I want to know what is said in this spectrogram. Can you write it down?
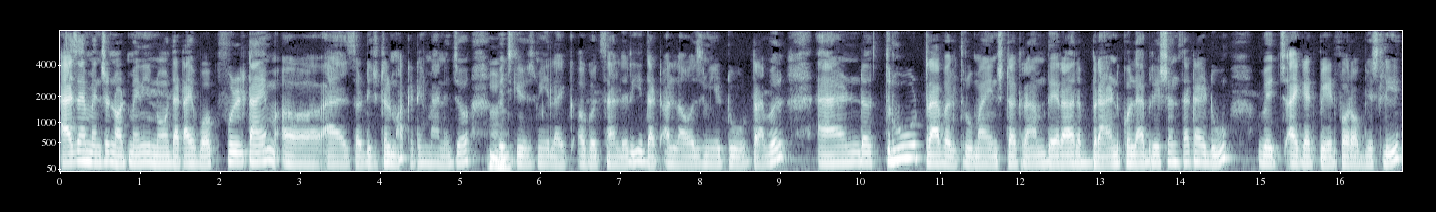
As I mentioned, not many know that I work full time uh, as a digital marketing manager, which gives me like a good salary that allows me to travel. And uh, through travel, through my Instagram, there are brand collaborations that I do which I get paid for, obviously.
